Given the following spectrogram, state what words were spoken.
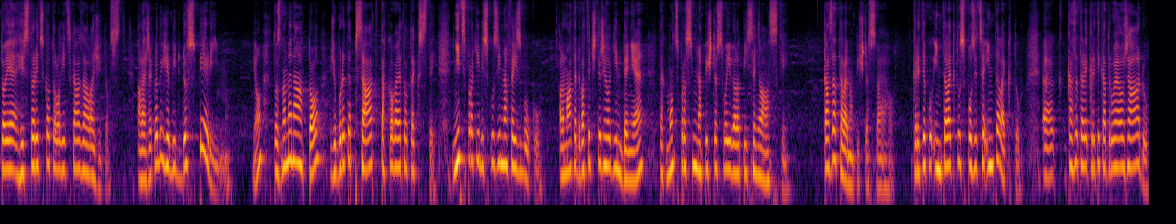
to je historicko-teologická záležitost. Ale řekl bych, že být dospělým, jo? to znamená to, že budete psát takovéto texty. Nic proti diskuzím na Facebooku, ale máte 24 hodin denně, tak moc prosím napište svoji velepíseň lásky. Kazatele napište svého kritiku intelektu z pozice intelektu. Eh, kazatel je kritika druhého řádu,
